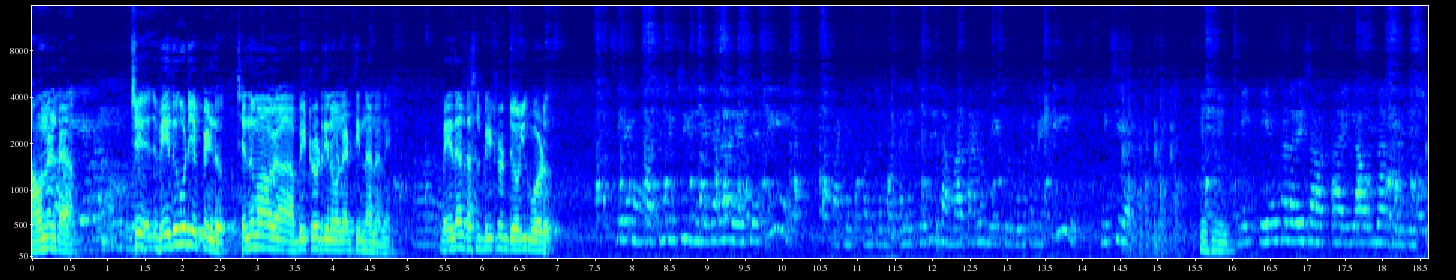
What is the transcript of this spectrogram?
అవునంట. వేదు కూడా చెప్పిండు. చందమా బీట్రూట్ తినమన్నాడు తిన్నానని. వేదార్థ్ అసలు బీట్రూట్ జోలికి పోడు. సేమ్ పచ్చిమిర్చి జీలకర్ర వేసేసి వాటిని కొంచెం మగ్గనిచ్చేసి టమాటాను బీట్రూట్ ఉడకబెట్టి మిక్సీ పెట్టాలి. ఉహు. మీకు ఏం కలర్ వేసావు అక్క? ఇలా ఉన్నారు కదా చేసి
